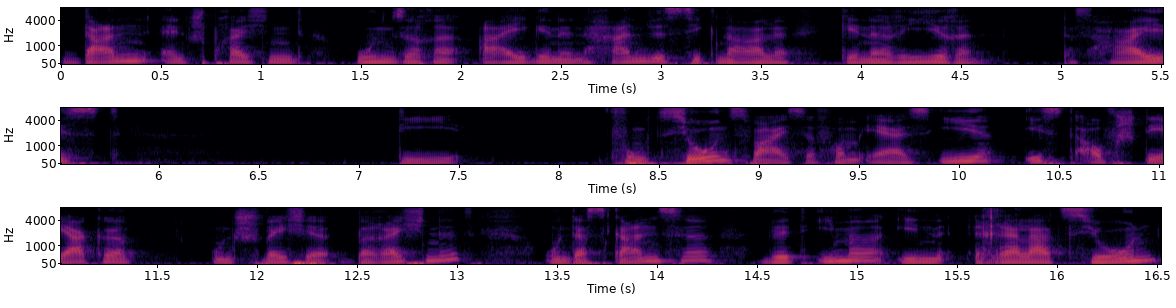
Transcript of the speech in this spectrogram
dann entsprechend unsere eigenen Handelssignale generieren. Das heißt, die Funktionsweise vom RSI ist auf Stärke und Schwäche berechnet und das Ganze wird immer in Relation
